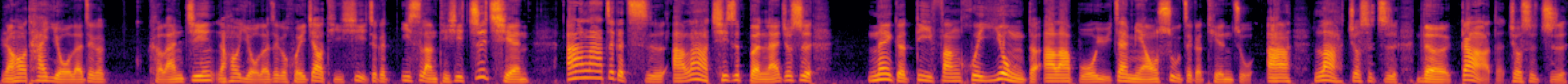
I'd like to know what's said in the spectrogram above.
然后他有了这个可兰经，然后有了这个回教体系、这个伊斯兰体系之前。阿拉这个词，阿拉其实本来就是那个地方会用的阿拉伯语，在描述这个天主。阿拉就是指 the God，就是指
